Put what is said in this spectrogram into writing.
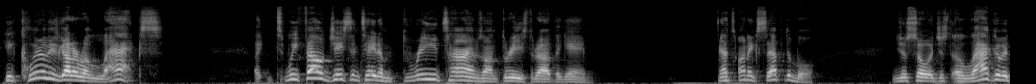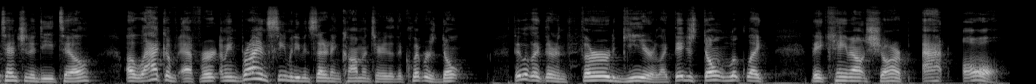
He clearly's got to relax. Like we fouled Jayson Tatum three times on threes throughout the game. That's unacceptable. Just so just a lack of attention to detail, a lack of effort. I mean, Brian Sieman even said it in commentary that the Clippers don't they look like they're in third gear. Like they just don't look like they came out sharp at all.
